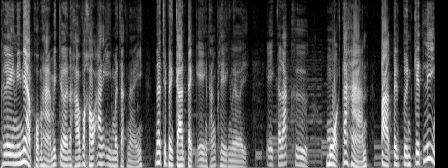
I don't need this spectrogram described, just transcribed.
เพลงนี้เนี่ยผมหาไม่เจอนะครับว่าเขาอ้างอิงมาจากไหน น่าจะเป็นการแต่งเองทั้งเพลงเลย เอกลักษณ์คือ หมวกทหาร ปากเป็นปืนเกตลิง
